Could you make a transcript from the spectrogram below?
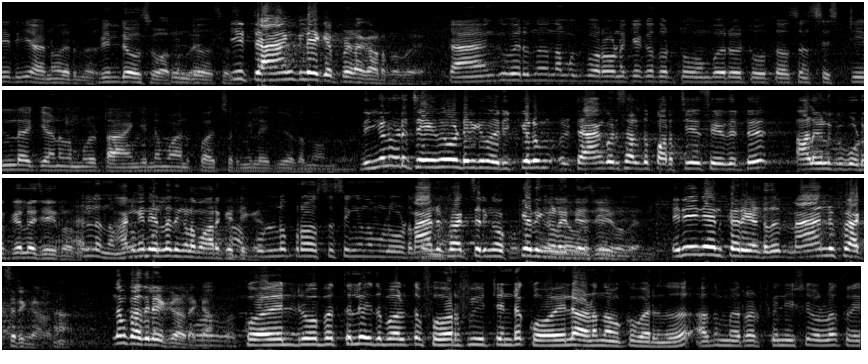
രീതിയാണ് വരുന്നത്. വിൻഡോസ് വിൻഡോസ് ഈ ടാങ്കിലേക്ക് എപ്പോഴാണ് കടന്നത്? ടാങ്ക് വരുന്നത് നമുക്ക് കൊറോണയ്ക്കൊക്കെ തൊട്ട് മുമ്പ് ഒരു ടൂ തൗസൻഡ് സിക്സ്റ്റീനിലേക്കാണ് നമ്മൾ ടാങ്കിന്റെ മാനുഫാക്ചറിങ്ങിലേക്ക് കടന്നു വന്നത്. നിങ്ങളിവിടെ ചെയ്തുകൊണ്ടിരിക്കുന്നത് ഒരിക്കലും ഒരു ടാങ്ക് ഒരു സ്ഥലത്ത് പർച്ചേസ് ചെയ്തിട്ട് ആളുകൾക്ക് കൊടുക്കുകയല്ല ചെയ്യുന്നത്? അല്ല അങ്ങനെയല്ല നിങ്ങളുടെ മാർക്കറ്റിംഗ് ഫുള്ള് പ്രോസസ്സിംഗ് നമ്മൾ മാനുഫാക്ചറിംഗ് ഒക്കെ നിങ്ങൾ ചെയ്യുന്നത്. ഇനി ഇനി എനിക്കറിയേണ്ടത് മാനുഫാക്ചറിംഗ് ആണ്. നമുക്ക് അതിലേക്ക് കടക്കാം കോയൽ രൂപത്തിൽ ഇതുപോലത്തെ ഫോർ ഫീറ്റിന്റെ കോയിലാണ് നമുക്ക് വരുന്നത്. അത് മിറർ ഫിനിഷ് ഉള്ള three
